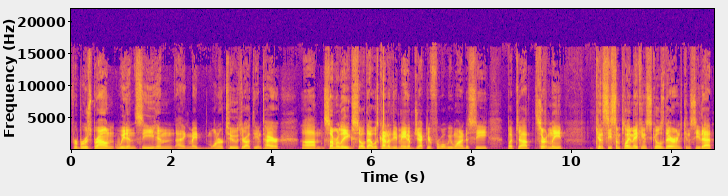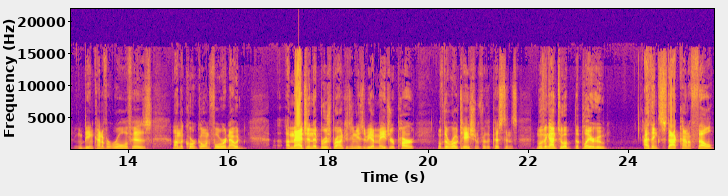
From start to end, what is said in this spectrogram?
for Bruce Brown. We didn't see him, I think, maybe one or two throughout the entire um, summer league. So that was kind of the main objective for what we wanted to see. But uh, certainly can see some playmaking skills there, and can see that being kind of a role of his on the court going forward. And I would imagine that Bruce Brown continues to be a major part of the rotation for the Pistons. Moving on to a, the player who I think stock kind of fell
